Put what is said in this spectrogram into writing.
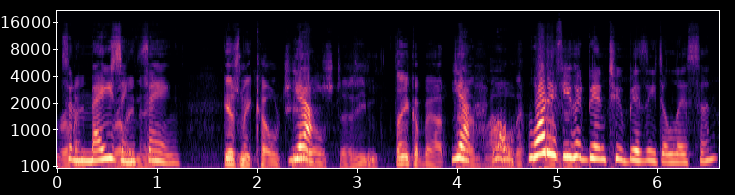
it's an amazing really thing. Gives me cold Yeah. chills to even think about. Yeah. Uh, all Well, what I if you had been too busy to listen?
